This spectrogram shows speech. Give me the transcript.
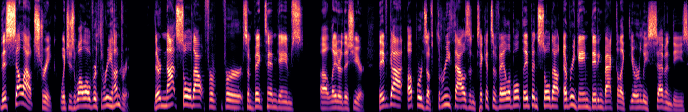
this sellout streak, which is well over 300. They're not sold out for for some Big Ten games uh, later this year. They've got upwards of 3,000 tickets available. They've been sold out every game dating back to like the early 70s.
